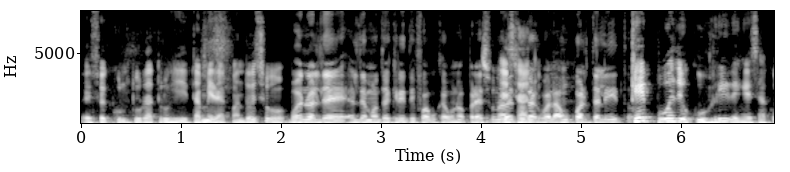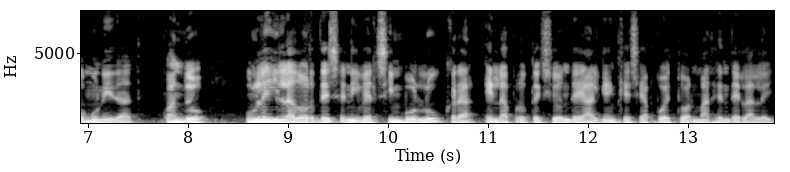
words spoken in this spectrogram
eso es cultura trujillista. Mira, cuando eso... Bueno, el de, el de Montecristi fue a buscar uno preso una vez, ¿tú te acuerdas? Un cuartelito. ¿Qué puede ocurrir en esa comunidad cuando un legislador de ese nivel se involucra en la protección de alguien que se ha puesto al margen de la ley?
